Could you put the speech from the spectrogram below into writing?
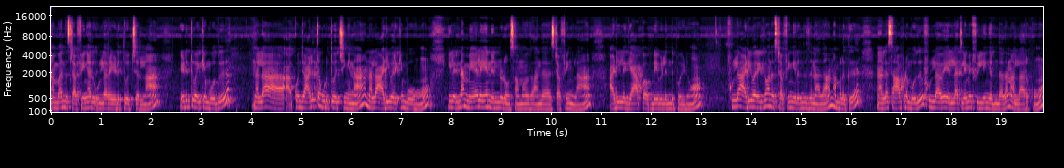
நம்ம அந்த ஸ்டஃபிங்கை அதுக்குள்ளார எடுத்து வச்சிடலாம். எடுத்து வைக்கும்போது நல்லா கொஞ்சம் அழுத்தம் கொடுத்து வச்சிங்கன்னா நல்லா அடி வரைக்கும் போகும். இல்லாட்டினா மேலேயே நின்றுடும் சமோசா அந்த ஸ்டஃபிங்லாம். அடியில் கேப் அப்படியே விழுந்து போயிடும். ஃபுல்லாக அடி வரைக்கும் அந்த ஸ்டஃபிங் இருந்ததுன்னா தான் நம்மளுக்கு நல்லா சாப்பிடும்போது ஃபுல்லாகவே எல்லாத்துலேயுமே ஃபில்லிங் இருந்தால் தான் நல்லாயிருக்கும்.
